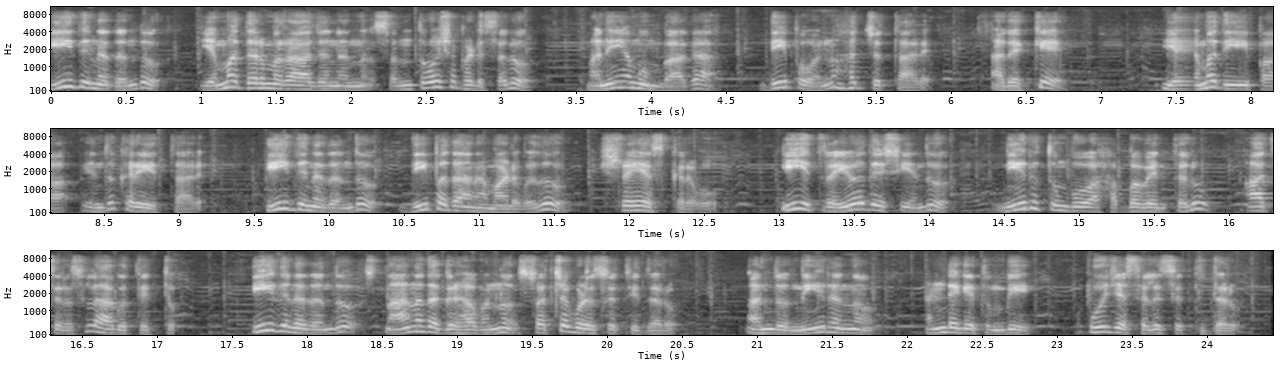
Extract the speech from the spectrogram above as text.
ಈ ದಿನದಂದು ಯಮಧರ್ಮರಾಜನನ್ನು ಸಂತೋಷಪಡಿಸಲು ಮನೆಯ ಮುಂಭಾಗ ದೀಪವನ್ನು ಹಚ್ಚುತ್ತಾರೆ. ಅದಕ್ಕೆ ಯಮದೀಪ ಎಂದು ಕರೆಯುತ್ತಾರೆ. ಈ ದಿನದಂದು ದೀಪದಾನ ಮಾಡುವುದು ಶ್ರೇಯಸ್ಕರವು. ಈ ತ್ರಯೋದಶಿ ಎಂದು ನೀರು ತುಂಬುವ ಹಬ್ಬವೆಂತಲೂ ಆಚರಿಸಲಾಗುತ್ತಿತ್ತು. ಈ ದಿನದಂದು ಸ್ನಾನದ ಗೃಹವನ್ನು ಸ್ವಚ್ಛಗೊಳಿಸುತ್ತಿದ್ದರು. ಅಂದು ನೀರನ್ನು ಅಂಡೆಗೆ ತುಂಬಿ ಪೂಜೆ ಸಲ್ಲಿಸುತ್ತಿದ್ದರು.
